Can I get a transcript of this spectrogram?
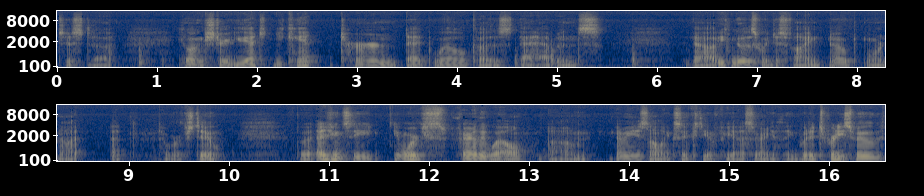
just uh, going straight. You, got, you can't turn that well, because that happens. Uh, you can go this way just fine. Nope, or not. That, that works too. But as you can see, it works fairly well. Um, I mean, it's not like 60 FPS or anything, but it's pretty smooth.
